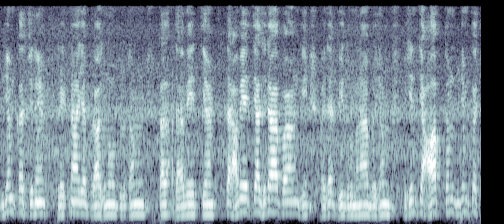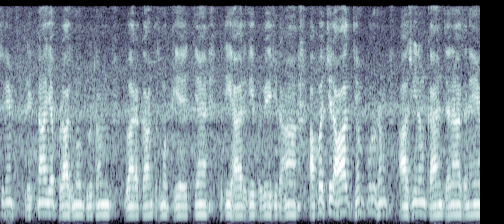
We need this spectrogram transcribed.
நிஜம் கஷ்டம் கிருஷ்ணாய பிராகினோ துருதம். தவேத்தியம் தர் அவேத்திய அசிதாபாங்கி வைதர்பி துர்மனாபிருஷம் விசிந்திய ஆப்தம் துஜம் கஷ்டம் கிருஷ்ணாய பிராகினோ துருதம். द्वारकान्तसमुभ्येत्य प्रतिहारिः प्रवेशितः। अपश्चिदाद्यं पुरुषम् आसीनं काञ्चनासने।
